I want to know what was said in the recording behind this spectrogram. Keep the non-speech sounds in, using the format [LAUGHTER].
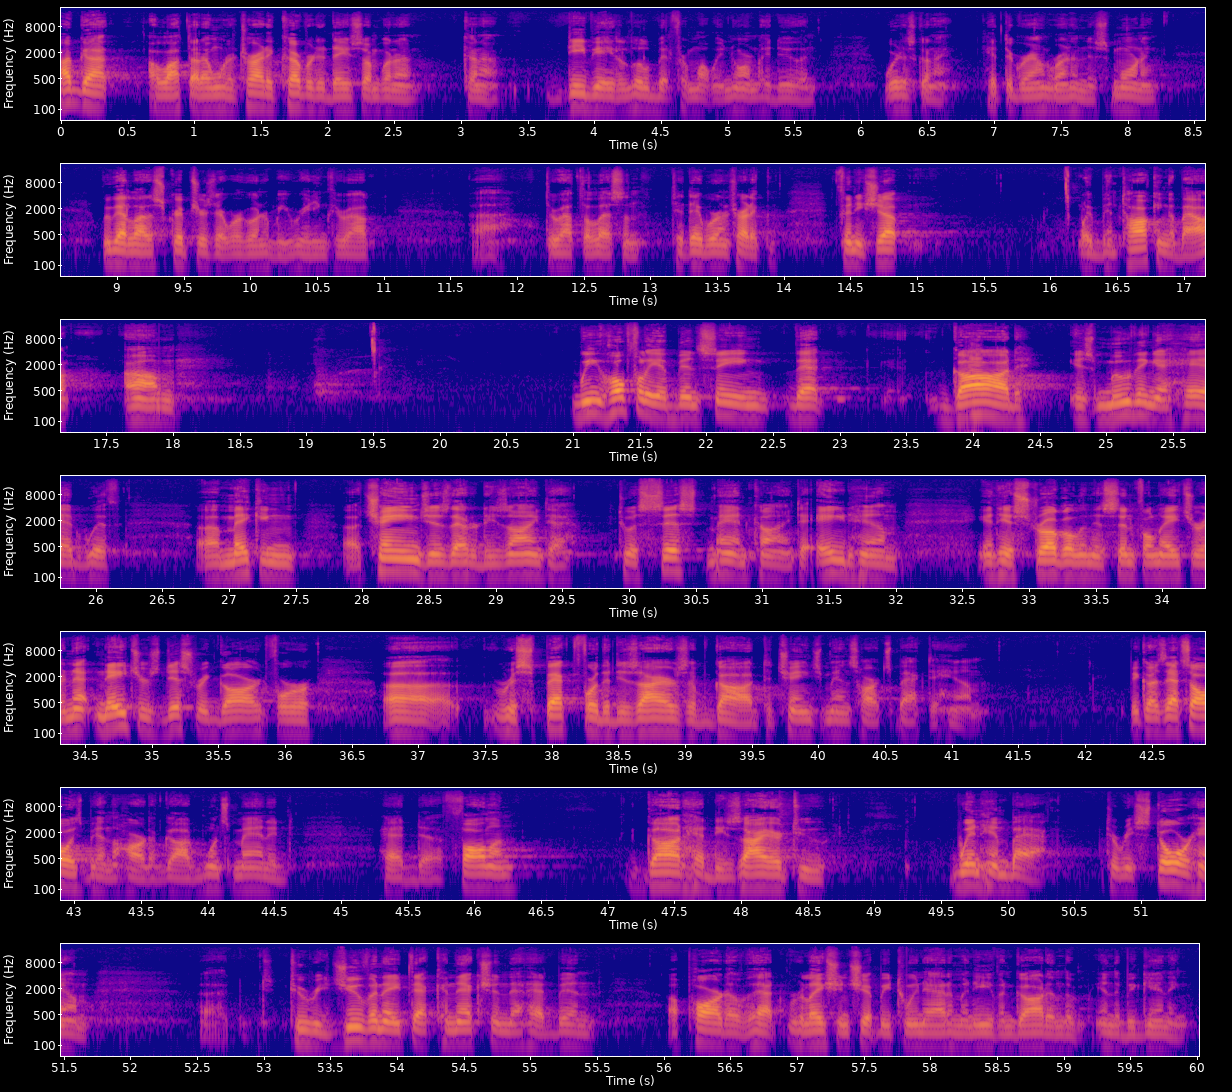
I've got a lot that I want to try to cover today, so I'm going to kind of deviate a little bit from what we normally do, and we're just going to hit the ground running this morning. We've got a lot of scriptures that we're going to be reading throughout uh, throughout the lesson. Today, we're going to try to finish up what we've been talking about. Um, we hopefully have been seeing that God is moving ahead with uh, making uh, changes that are designed to, to assist mankind, to aid him in his struggle in his sinful nature, and that nature's disregard for uh, respect for the desires of God to change men's hearts back to him. Because that's always been the heart of God. Once man had, had uh, fallen, God had desired to win him back, to restore him, uh, to rejuvenate that connection that had been a part of that relationship between Adam and Eve and God in the, in the beginning.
